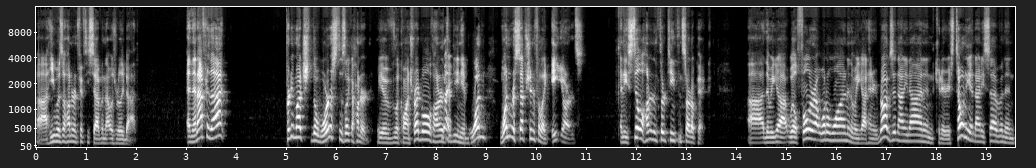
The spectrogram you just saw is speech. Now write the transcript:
Uh, he was 157, that was really bad. And then after that, pretty much the worst is like 100. We have Laquon Treadwell with 115. He had one one reception for like 8 yards. And he's still 113th in startup pick. Uh, then we got Will Fuller at 101, and then we got Henry Ruggs at 99, and Kadarius Toney at 97, and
